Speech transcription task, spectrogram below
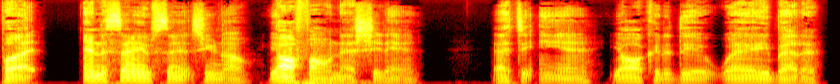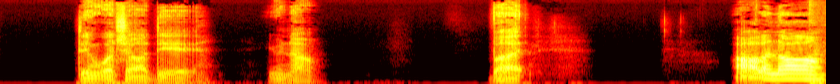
But in the same sense, you know, y'all phoned that shit in. At the end, y'all could have did way better than what y'all did, you know. But all in all,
